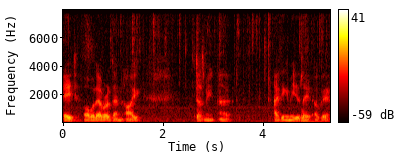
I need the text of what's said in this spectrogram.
eight or whatever, then I does mean uh, I think immediately okay,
